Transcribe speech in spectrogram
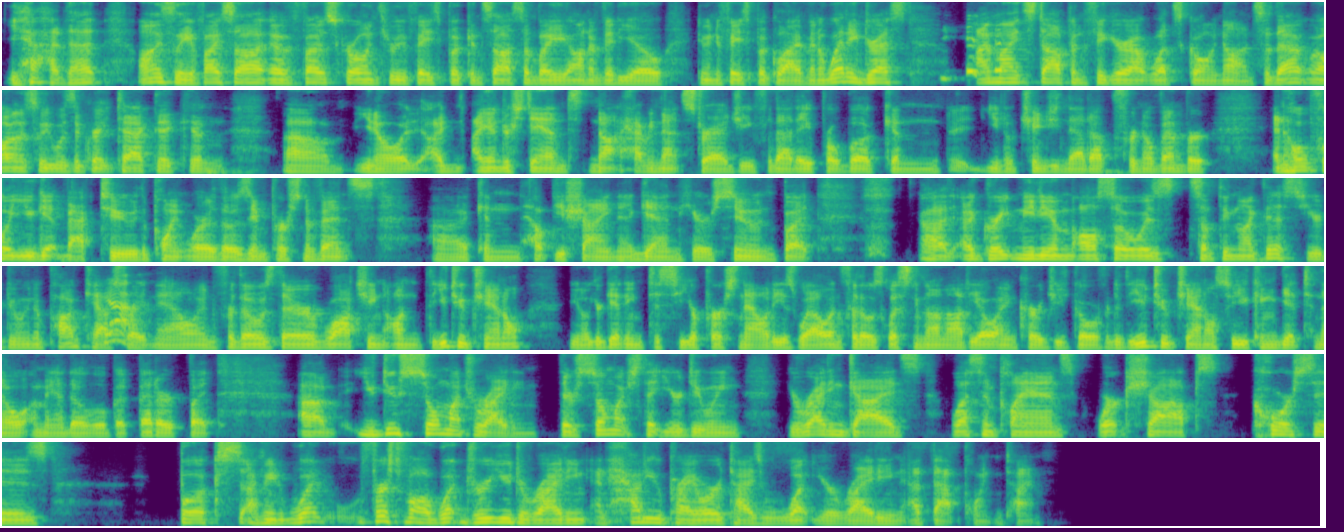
Yeah, that honestly, if I saw if I was scrolling through Facebook and saw somebody on a video doing a Facebook live in a wedding dress, I might stop and figure out what's going on. So that honestly was a great tactic, and um, you know, I I understand not having that strategy for that April book, and you know, changing that up for November, and hopefully you get back to the point where those in person events uh, can help you shine again here soon, but uh, a great medium also is something like this. You're doing a podcast yeah. right now, and for those that are watching on the YouTube channel, you know you're getting to see your personality as well. And for those listening on audio, I encourage you to go over to the YouTube channel so you can get to know Amanda a little bit better. But um, you do so much writing. There's so much that you're doing. You're writing guides, lesson plans, workshops, courses, books. I mean what first of all what drew you to writing and how do you prioritize what you're writing at that point in time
